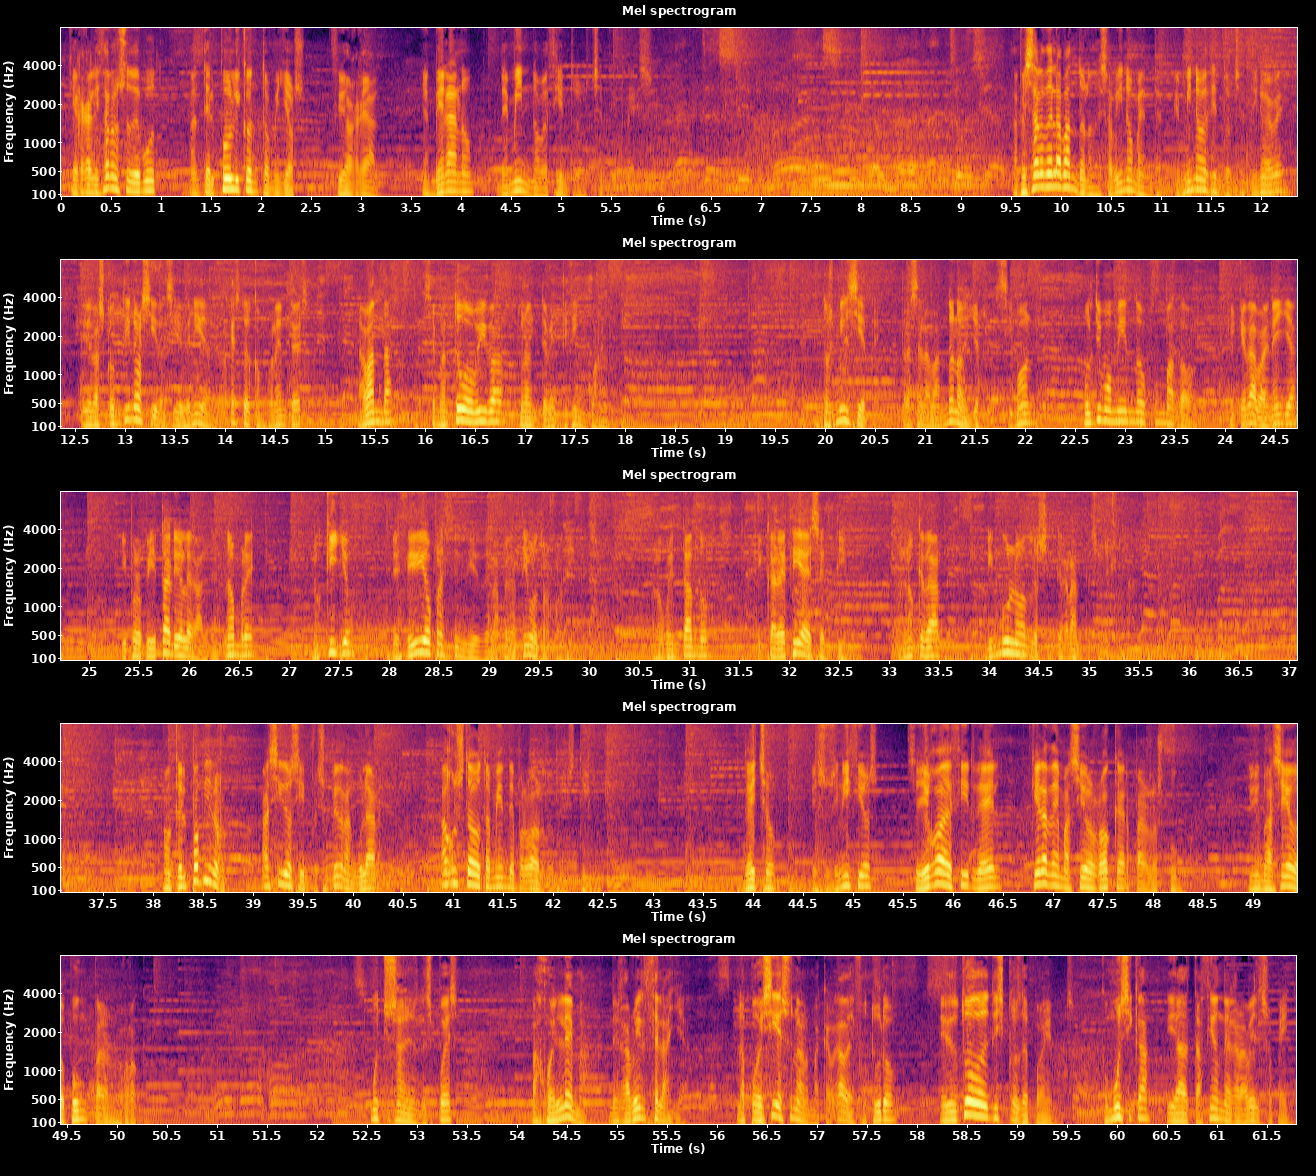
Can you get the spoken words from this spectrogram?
que realizaron su debut ante el público en Tomelloso, Ciudad Real, en verano de 1983. A pesar del abandono de Sabino Méndez en 1989 y de las continuas idas y venidas del resto de componentes, la banda se mantuvo viva durante 25 años. En 2007, tras el abandono de Joseph Simón, último miembro fundador que quedaba en ella y propietario legal del nombre, Loquillo decidió prescindir del apelativo Trogloditas, argumentando que carecía de sentido, al no quedar ninguno de los integrantes originales. Aunque el pop y rock ha sido siempre su piedra angular, ha gustado también de probar otros estilos. De hecho, en sus inicios se llegó a decir de él que era demasiado rocker para los punk y demasiado punk para los rock. Muchos años después, bajo el lema de Gabriel Celaya, La poesía es un arma cargada de futuro, editó dos discos de poemas, con música y adaptación de Gabriel Sopeña.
